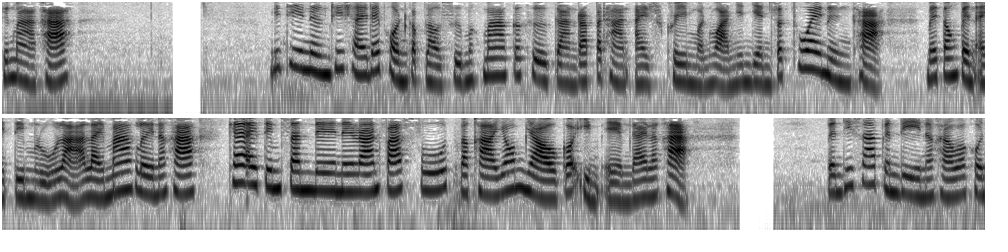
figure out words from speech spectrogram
ขึ้นมาคะวิธีหนึ่งที่ใช้ได้ผลกับเหล่าซื้อมาก ๆ ก็คือการรับประทานไอศครีมหวานๆเย็น ๆ สักถ้วยหนึ่งค่ะ ไม่ต้องเป็นไอติมหรูหราอะไรมากเลยนะคะ แค่ไอติมซันเดย์ในร้านฟาสต์ฟู้ดราคาย่อมเยาก็อิ่มเอมได้แล้วค่ะ เป็นที่ทราบกันดีนะคะ ว่าคน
